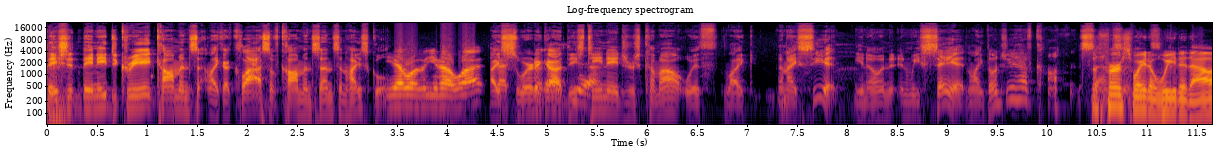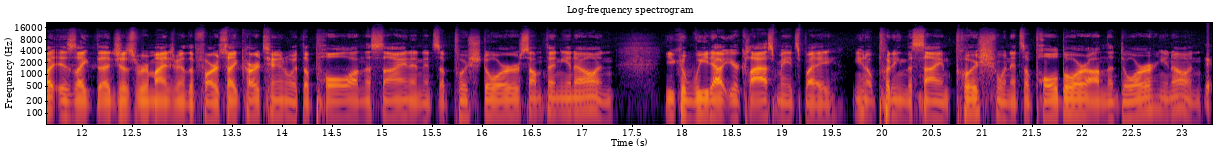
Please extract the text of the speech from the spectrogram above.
They should. They need to create common sense, like a class of common sense in high school. Yeah, well, you know what? I That's a swear to good God, these teenagers come out with like, and I see it, you know, and, and we say it, and like, don't you have common sense? the first way to weed it out is like that just reminds me of the Far Side cartoon with the pole on the sign and it's a push door or something, you know, and you can weed out your classmates by, you know, putting the sign push when it's a pull door on the door, you know, and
